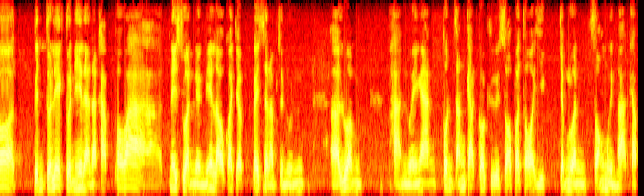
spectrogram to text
ก็เป็นตัวเลขตัวนี้แหละนะครับ เพราะว่าในส่วนหนึ่งนี้เราก็จะไปสนับสนุนร่วมผ่านหน่วยงานต้นสังกัดก็คือสปทออีกจำนวน 20,000 บาทครับ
